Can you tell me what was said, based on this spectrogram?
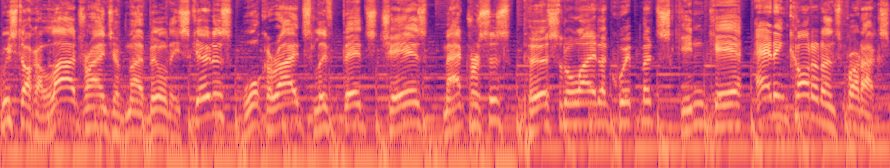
We stock a large range of mobility scooters, walker aids, lift beds, chairs, mattresses, personal aid equipment, skin care, and incontinence products.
